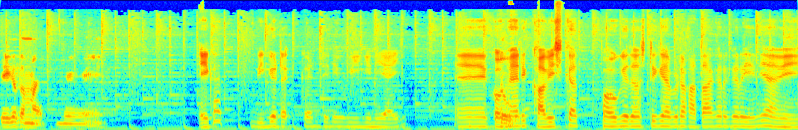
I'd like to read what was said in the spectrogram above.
ඒක තමයි. ඒකත් දිගට කටනි වීගෙනයයි කොමරි කවිශ්කත් පෞග දස්ටික අපිට කතා කර කර ඉද මේ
